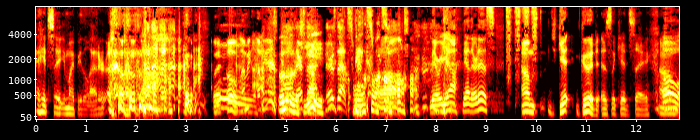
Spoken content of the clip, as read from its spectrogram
I hate to say it, you might be the latter. But, oh, let me let me ask. Ooh, Oh, there's that. There's that sweet, sweet Whoa. there, yeah, yeah, there it is. Um, get good, as the kids say. Um, oh,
